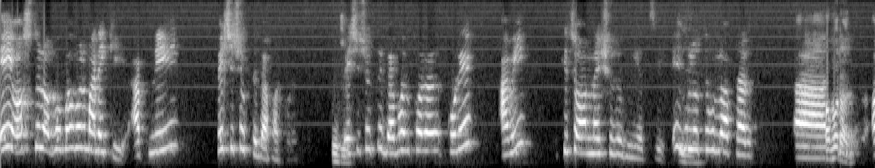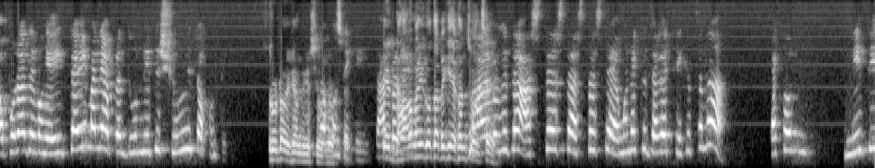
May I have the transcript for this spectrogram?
এই অস্ত্রের অপব্যবহার মানে কি? আপনি পেশি শক্তি ব্যবহার করেছেন। পেশি শক্তি ব্যবহার করার করে আমি কিছু অন্যায় সুযোগ নিয়েছি। এইগুলো তো হলো আপনার অপরাধ। অপরাধ এবং এইটাই মানে আপনার দুর্নীতির শুরুই তখন থেকে। শুরুটা ওইখান থেকে শুরু হয়েছে। এর ধারাবাহিকতাটা কি এখন চলছে? ধারাবাহিকতা আস্তে আস্তে আস্তে আস্তে এমন একটা জায়গায় ঠেকেছে না এখন নীতি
